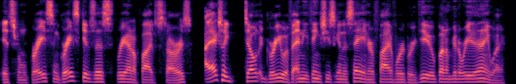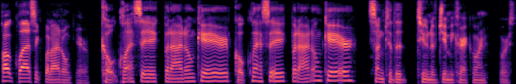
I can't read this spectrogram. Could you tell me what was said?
It's from Grace, and Grace gives this three out of five stars. I actually don't agree with anything she's going to say in her five word review, but I'm going to read it anyway. Called classic, but I don't care. Cult classic, but I don't care. Cult classic, but I don't care. Sung to the tune of Jimmy Crack Corn, of course.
